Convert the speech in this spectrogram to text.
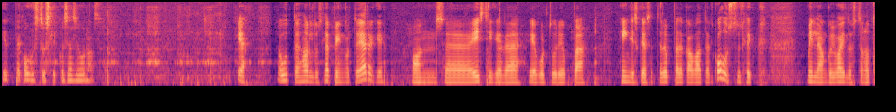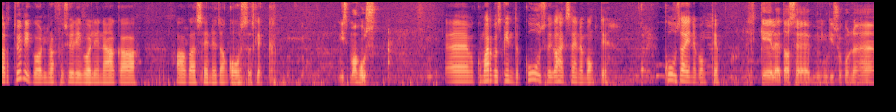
hüppe kohustuslikkuse suunas. jah uute halduslepingute järgi on see eesti keele ja kultuuriõpe ingliskeelsetel õppekavadel kohustuslik, mille on küll vaidlustanud Tartu Ülikool Rahvusülikoolina, aga, aga see nüüd on kohustuslik. mis mahus? Äh, kui Margus kindlab, kuus või kaheksa ainepunkti, kuus ainepunkti siis keeletase mingisugune?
